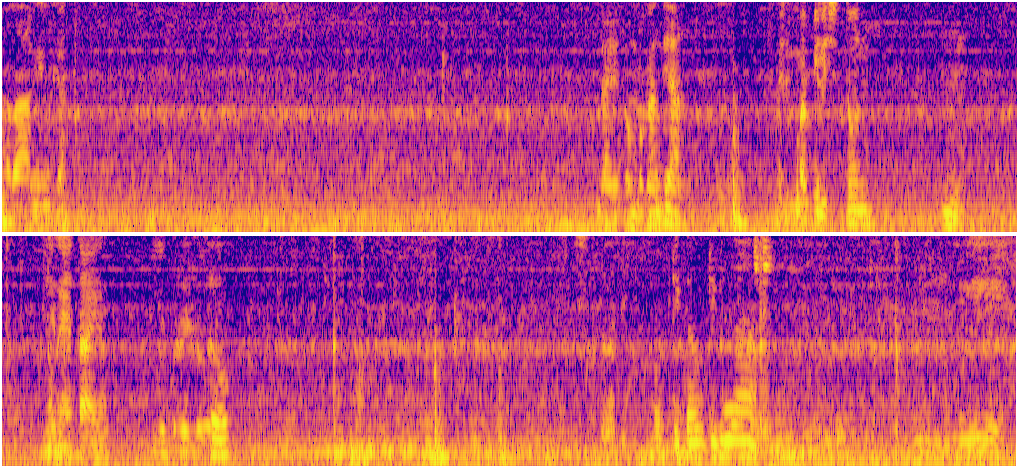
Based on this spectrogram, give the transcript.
harangin ka. Dahil pang bakante ah. Mabilis dun. Hmm. Ano kaya tayo? Libre doon. So, nga. Hmm, sige.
